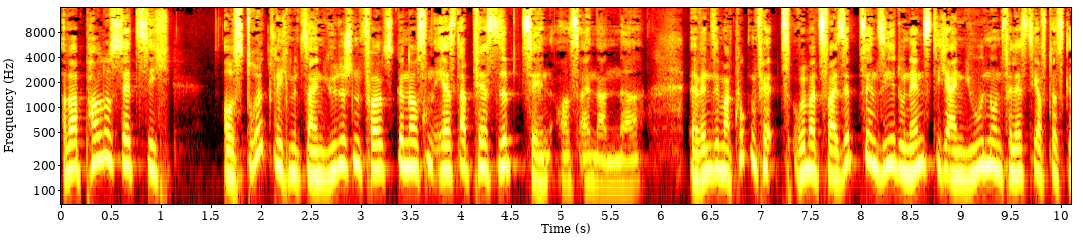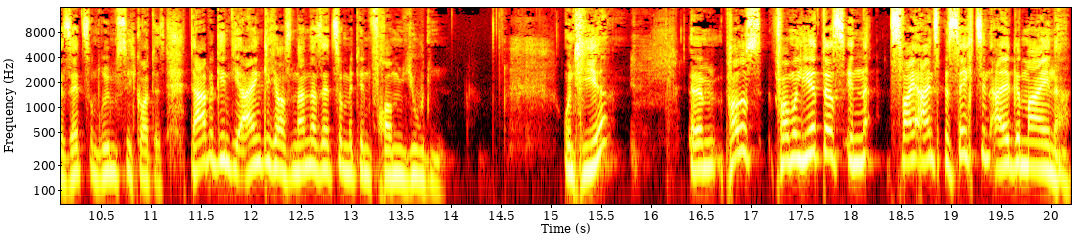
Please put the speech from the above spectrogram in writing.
Aber Paulus setzt sich ausdrücklich mit seinen jüdischen Volksgenossen erst ab Vers 17 auseinander. Äh, wenn Sie mal gucken, Römer 2,17, siehe, du nennst dich einen Juden und verlässt dich auf das Gesetz und rühmst dich Gottes. Da beginnt die eigentliche Auseinandersetzung mit den frommen Juden. Und hier, ähm, Paulus formuliert das in 2,1 bis 16 allgemeiner.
